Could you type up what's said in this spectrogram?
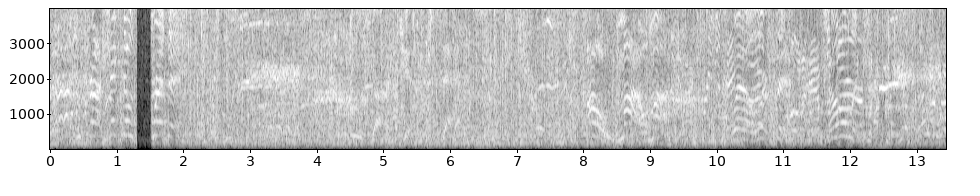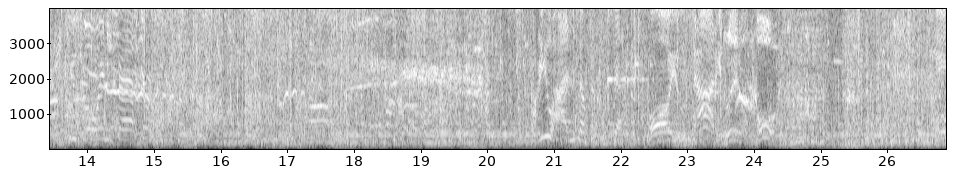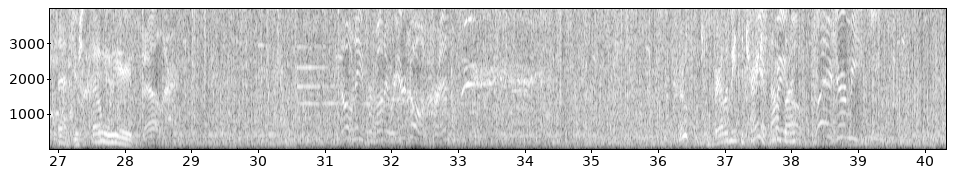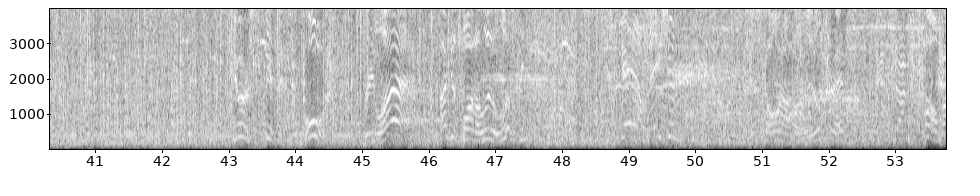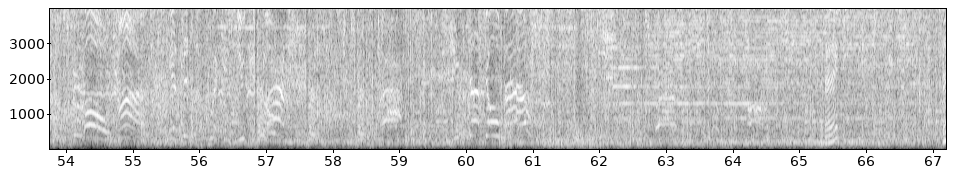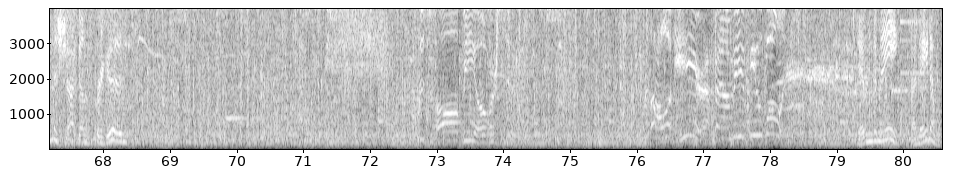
So weird. No need for money where you're going, friend. Whew, just barely beat the train, it sounds like. Okay. And the shotgun's pretty good. This will all be over soon. Oh, look here. I found me a few bullets. Give them to me. I need them.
